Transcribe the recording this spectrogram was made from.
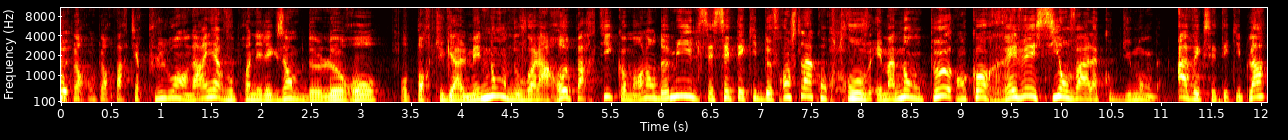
On, peut, on peut repartir plus loin en arrière. Vous prenez l'exemple de l'euro au Portugal. Mais non, nous voilà repartis comme en l'an 2000. C'est cette équipe de France-là qu'on retrouve. Et maintenant, on peut encore rêver, si on va à la Coupe du Monde avec cette équipe-là,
